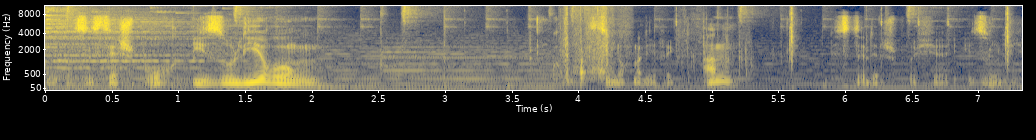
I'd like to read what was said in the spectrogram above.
Und das ist der Spruch Isolierung. Gucken wir uns den nochmal direkt an. Liste der Sprüche Isolierung.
